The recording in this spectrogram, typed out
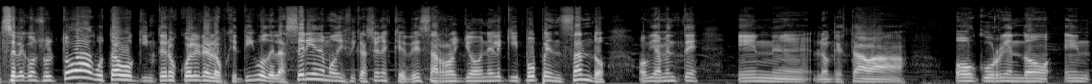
Se le consultó a Gustavo Quinteros cuál era el objetivo de la serie de modificaciones que desarrolló en el equipo, pensando obviamente en eh, lo que estaba ocurriendo en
